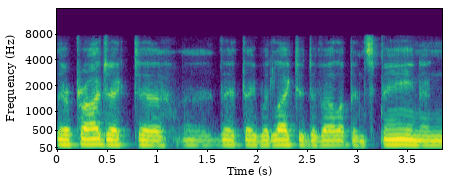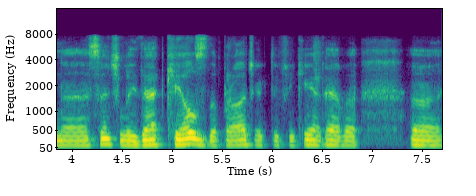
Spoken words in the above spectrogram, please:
their project that they would like to develop in Spain. And essentially, that kills the project if you can't have a, a,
